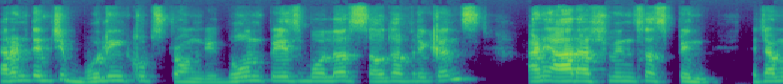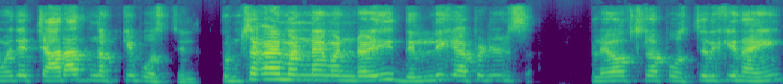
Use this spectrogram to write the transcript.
कारण त्यांची बॉलिंग खूप स्ट्रॉंग आहे. दोन पेस बॉलर साऊथ आफ्रिकन्स आणि आर अश्विनचा स्पिन त्याच्यामुळे ते चारात नक्की पोचतील. तुमचं काय म्हणणं आहे मंडळी? दिल्ली कॅपिटल्स प्लेऑफ्सला पोहोचतील की नाही?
